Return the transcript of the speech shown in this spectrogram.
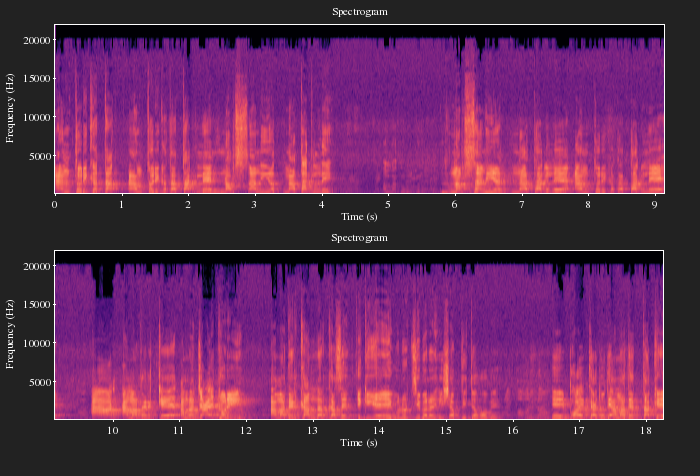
আন্তরিকতা আন্তরিকতা থাকলে, নফসানিয়ত না থাকলে, নফসানিয়ত না থাকলে, আন্তরিকতা থাকলে, আর আমাদেরকে আমরা যাই করি, আমাদেরকে আল্লাহর কাছে গিয়ে এগুলোর জীবনের হিসাব দিতে হবে। এই ভয়টা যদি আমাদের থাকে,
